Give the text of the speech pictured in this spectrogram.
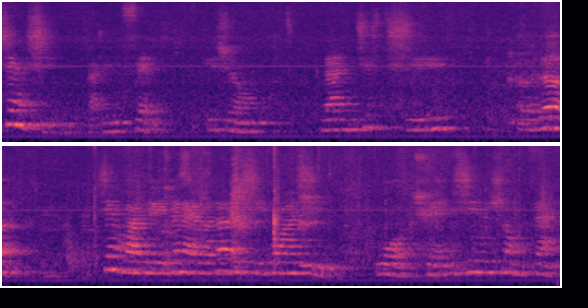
圣神甲因洗。以上，咱即时娱乐，献花对要来娱乐的时光是我全心送赞。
